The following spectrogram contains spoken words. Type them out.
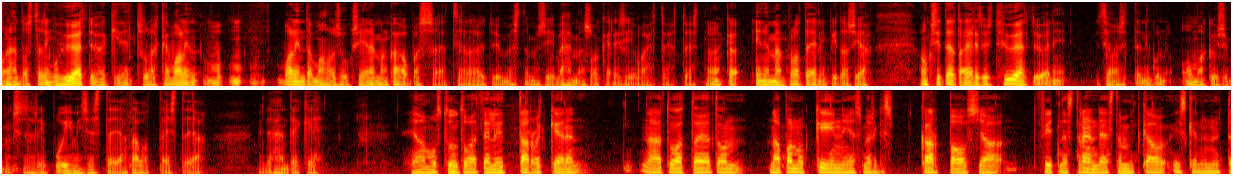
onhan tuosta niinku hyötyäkin, että sulla ehkä valin, valintamahdollisuuksia enemmän kaupassa, että siellä löytyy myös tämmöisiä vähemmän sokerisia vaihtoehtoja. Sitten on ehkä enemmän proteiinipitoisia. Onko sitten jotain erityistä hyötyä, niin se on sitten niin oma kysymyksensä, riippuu ihmisestä ja tavoitteista ja mitä hän tekee. Ja musta tuntuu, että tarvikkeiden nämä tuottajat on napannut kiinni esimerkiksi karppaus- ja fitness-trendeistä, mitkä on iskenyt nyt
